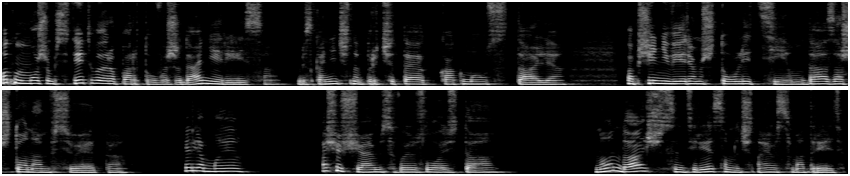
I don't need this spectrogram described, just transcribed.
Вот мы можем сидеть в аэропорту в ожидании рейса, бесконечно прочитая, как мы устали, вообще не верим, что улетим, да, за что нам все это? Или мы ощущаем свою злость, да, но дальше с интересом начинаем смотреть,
